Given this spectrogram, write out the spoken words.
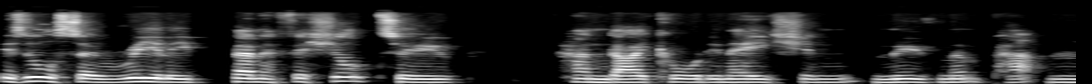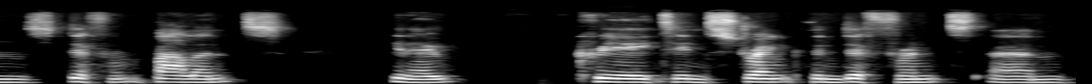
is also really beneficial to hand-eye coordination, movement patterns, different balance, you know, creating strength and different, um,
